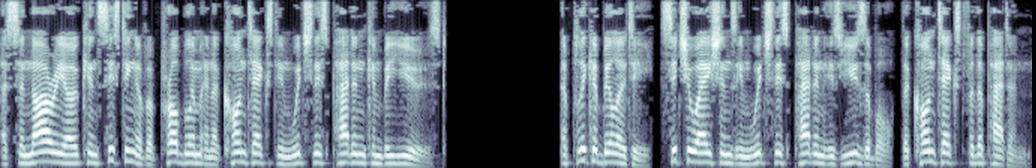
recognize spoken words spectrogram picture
a scenario consisting of a problem and a context in which this pattern can be used. Applicability – situations in which this pattern is usable, the context for the pattern.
